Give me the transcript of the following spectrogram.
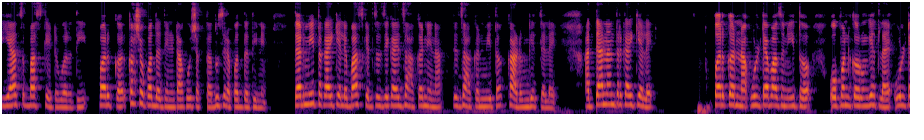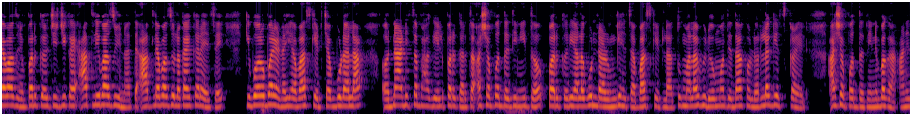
याच बास्केटवरती परकर कशा पद्धतीने टाकू शकता दुसऱ्या पद्धतीने. तर मी इथं काय केलं बास्केटचं जे काही झाकण आहे ना ते झाकण मी इथं काढून घेतलेलं आहे. आणि त्यानंतर काय केलं आहे परकरना उलट्या बाजूने इथं ओपन करून घेतला आहे उलट्या बाजूने परकरची जी काही आतली बाजू आहे ना त्या आतल्या बाजूला काय करायचं आहे की बरोबर आहे ना ह्या बास्केटच्या बुडाला नाडीचा भाग येईल परकरचा अशा पद्धतीने इथं परकर याला गुंडाळून घ्यायचा बास्केटला. तुम्हाला व्हिडिओमध्ये दाखवल्यावर लगेच कळेल. अशा पद्धतीने बघा. आणि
